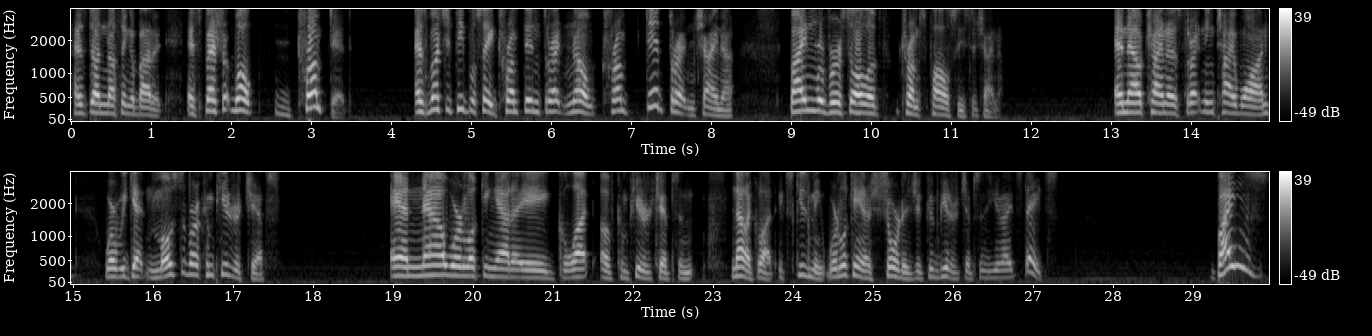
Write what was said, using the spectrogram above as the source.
has done nothing about it. Especially, well, Trump did. As much as people say Trump didn't threaten, no, Trump did threaten China. Biden reversed all of Trump's policies to China. And now China is threatening Taiwan, where we get most of our computer chips. And now we're looking at a glut of computer chips, and not a glut, excuse me, we're looking at a shortage of computer chips in the United States. Biden's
